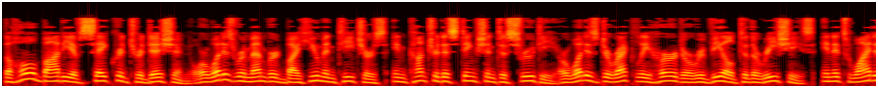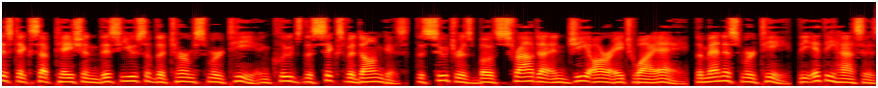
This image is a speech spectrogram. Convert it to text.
the whole body of sacred tradition or what is remembered by human teachers in contradistinction to Sruti or what is directly heard or revealed to the rishis. In its widest acceptation this use of the term smrti includes the six Vedangas, the sutras both Srauta and Grhya, the Manusmrti, the Itihasas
